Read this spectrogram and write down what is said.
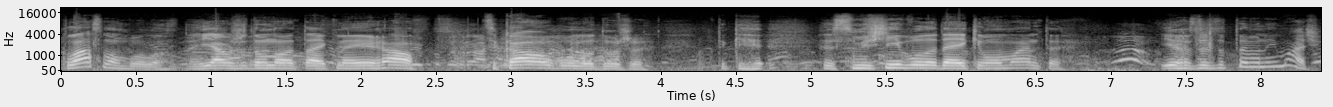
Класно було. Я вже давно так не грав. Цікаво було дуже. Такі смішні були деякі моменти. І результативний матч.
